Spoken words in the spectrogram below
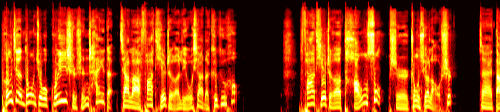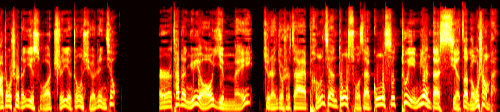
彭建东就鬼使神差的加了发帖者留下的 QQ 号。发帖者唐宋是中学老师，在达州市的一所职业中学任教，而他的女友尹梅居然就是在彭建东所在公司对面的写字楼上班。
